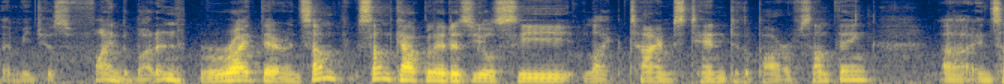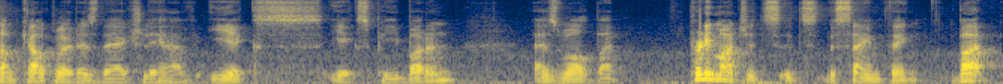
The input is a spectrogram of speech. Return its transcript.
let me just find the button right there. In some some calculators you'll see like times 10 to the power of something. Uh, in some calculators they actually have ex exp button as well but pretty much it's it's the same thing. But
